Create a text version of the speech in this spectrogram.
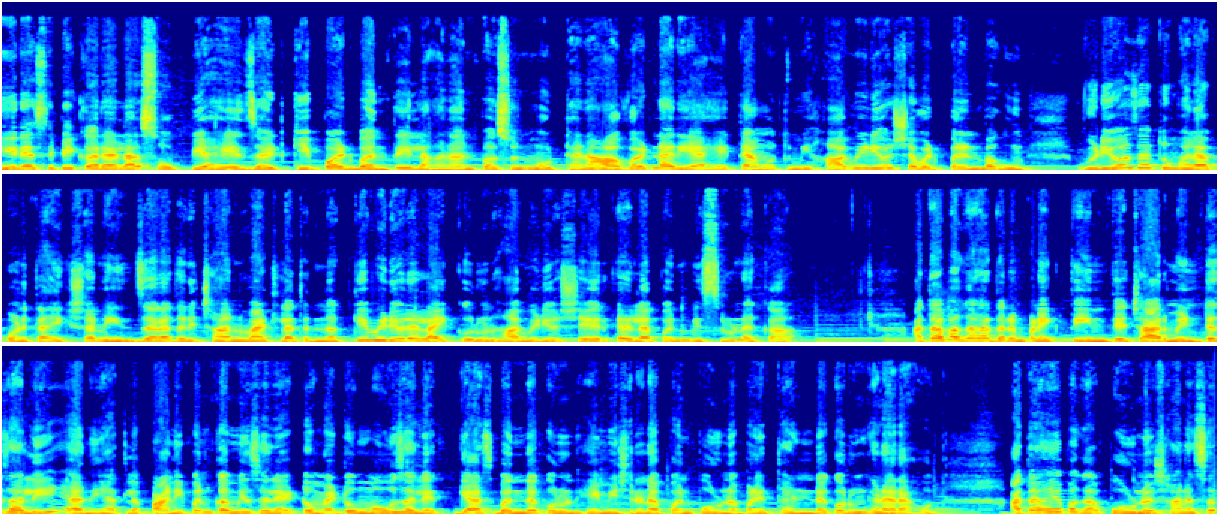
ही रेसिपी करायला सोपी आहे झटकी पट बनते लहानांपासून मोठ्यांना आवडणारी आहे. त्यामुळे तुम्ही हा व्हिडिओ शेवटपर्यंत बघून व्हिडिओ जर तुम्हाला कोणत्याही क्षणी जरा जरी छान वाटला तर नक्की व्हिडिओला लाईक करून हा व्हिडिओ शेअर करायला पण विसरू नका. आता बघा साधारणपणे एक तीन ते चार मिनटं झाली आणि ह्यातलं पाणी पण कमी झालं आहे टोमॅटो मऊ झालेत. गॅस बंद करून हे मिश्रण आपण पूर्णपणे थंड करून घेणार आहोत. आता हे बघा पूर्ण छान असं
